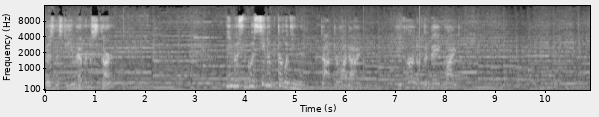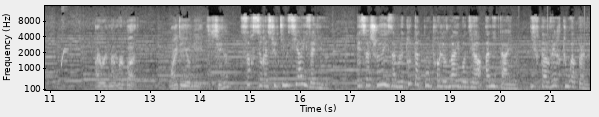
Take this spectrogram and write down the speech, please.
Business do you have in a start? Imus Gossi Dr. Odin. Dr. Odine, you've heard of the name right. I remember, but why do you need to see him? Sorceress Ultimcia Isaliv. SHE Isable tout at control of my bodia anytime. If ta to happen.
